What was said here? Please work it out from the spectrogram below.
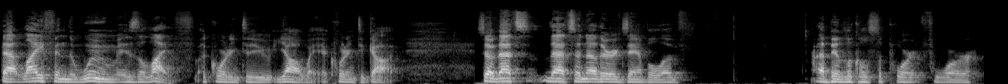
that life in the womb is a life according to Yahweh, according to God. So that's, that's another example of a biblical support for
